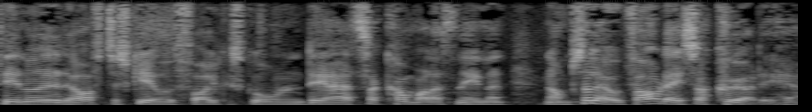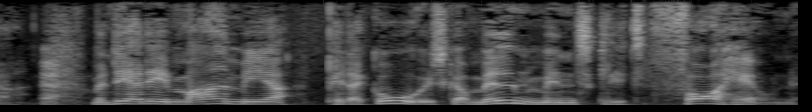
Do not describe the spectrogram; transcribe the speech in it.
Det er noget der ofte sker ud i folkeskolen. Det er, at så kommer der sådan en eller anden, Nå, så laver vi fagdag, så kører det her. Ja. Men det her, det er meget mere pædagogisk og mellemmenneskeligt forhævende,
